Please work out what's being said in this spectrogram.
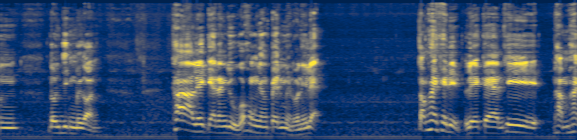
นโดนยิงไปก่อน ถ้าเลแกนยังอยู่ก็คงยังเป็นเหมือนวันนี้แหละ ต้องให้เครดิตเลแกนที่ทำให้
